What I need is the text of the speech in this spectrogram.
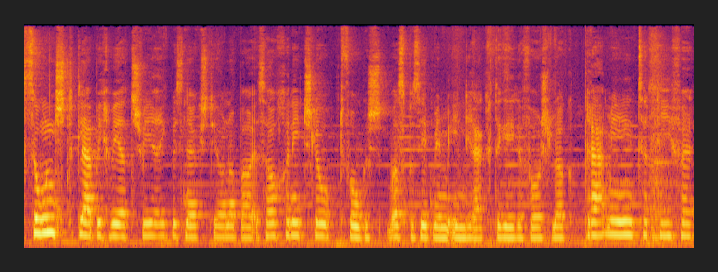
sonst, glaube ich, wird es schwierig, bis nächstes Jahr noch ein paar Sachen einzuschlagen. Die Frage ist, was passiert mit dem indirekten Gegenvorschlag Prämieninitiative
